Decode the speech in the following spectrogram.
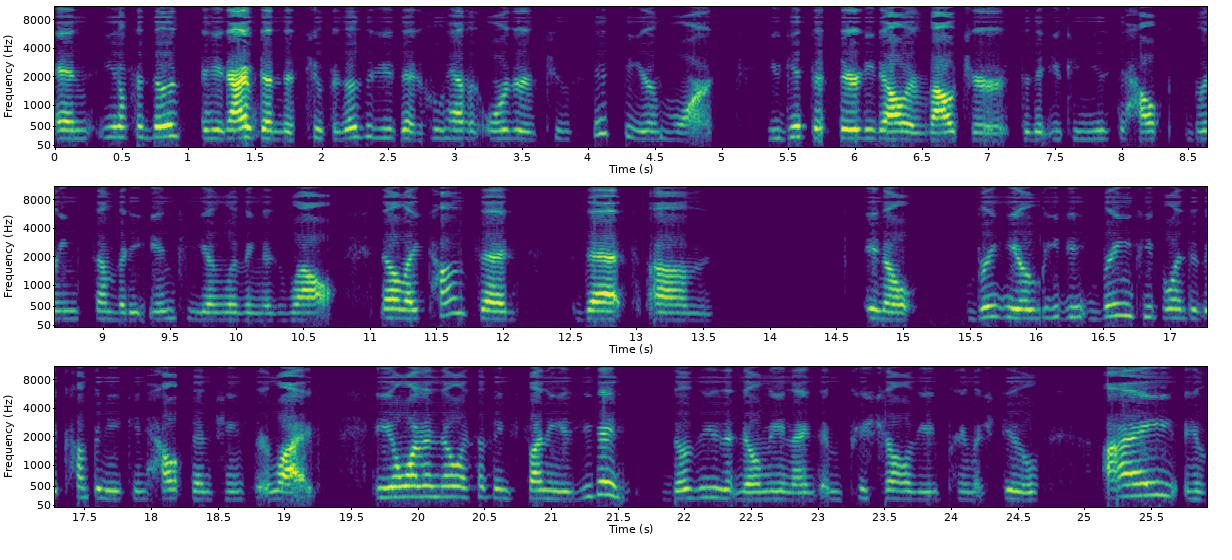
and you know, for those, and I've done this too. For those of you that who have an order of 250 or more, you get the $30 voucher so that you can use to help bring somebody into Young Living as well. Now, like Tom said, that um, you know, bring you know, leading, bringing people into the company can help them change their lives. You want to know what something funny is? You guys, those of you that know me, and I, I'm pretty sure all of you pretty much do. I have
